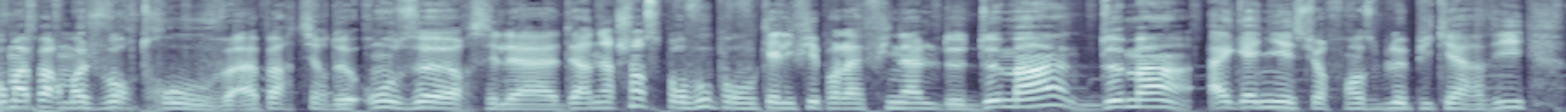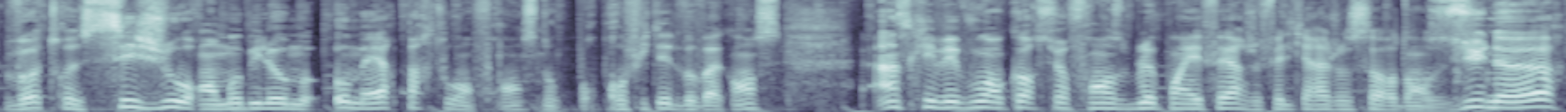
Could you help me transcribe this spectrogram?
Pour ma part, moi je vous retrouve à partir de 11h. C'est la dernière chance pour vous pour vous qualifier pour la finale de demain. Demain, à gagner sur France Bleu Picardie, votre séjour en mobilhome Homer partout en France. Donc pour profiter de vos vacances, inscrivez-vous encore sur francebleu.fr. Je fais le tirage au sort dans une heure.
